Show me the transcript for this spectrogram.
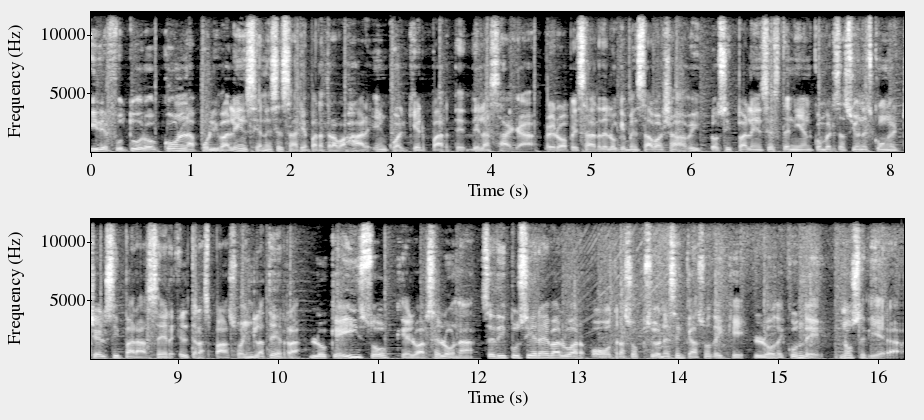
y de futuro con la polivalencia necesaria necesaria para trabajar en cualquier parte de la saga. Pero a pesar de lo que pensaba Xavi, los hispalenses tenían conversaciones con el Chelsea para hacer el traspaso a Inglaterra, lo que hizo que el Barcelona se dispusiera a evaluar otras opciones en caso de que lo de Cundé no se diera.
